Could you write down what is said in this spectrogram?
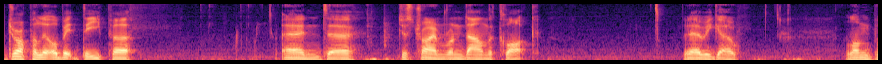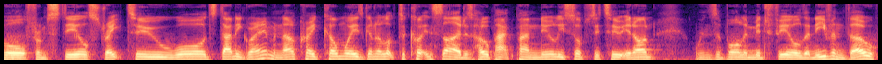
Drop a little bit deeper, and uh, just try and run down the clock. There we go. Long ball from Steele straight towards Danny Graham, and now Craig Conway is going to look to cut inside as Hope Akpan, newly substituted on, wins the ball in midfield. And even though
